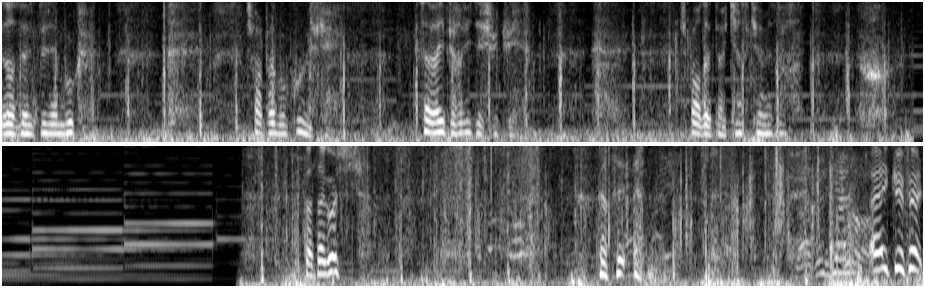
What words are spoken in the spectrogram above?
Dans une deuxième boucle. Je parle pas beaucoup parce que ça va hyper vite et je suis cuit. Je pars d'être à 15 km/h. Passe à gauche. Merci. Allez, QFL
